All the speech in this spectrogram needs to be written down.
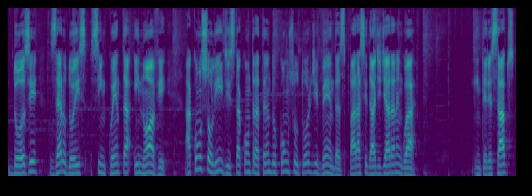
12 0259 a Consolide está contratando consultor de vendas para a cidade de Araranguá. Interessados?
